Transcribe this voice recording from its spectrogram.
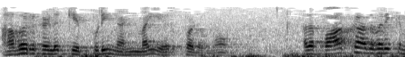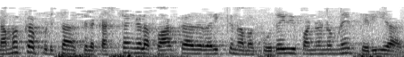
அவர்களுக்கு எப்படி நன்மை ஏற்படுமோ? அதை பார்க்காத வரைக்கும் நமக்கு அப்படித்தான். சில கஷ்டங்களை பார்க்காத வரைக்கும் நமக்கு உதவி பண்ணணும்னே தெரியாது.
